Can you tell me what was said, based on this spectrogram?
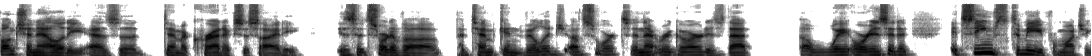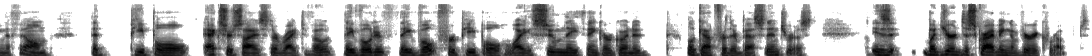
functionality as a democratic society, is it sort of a Potemkin village of sorts in that regard? Is that a way, or is it? A, it seems to me from watching the film people exercise their right to vote. They vote if they vote for people who I assume they think are going to look out for their best interest. Is it, but you're describing a very corrupt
